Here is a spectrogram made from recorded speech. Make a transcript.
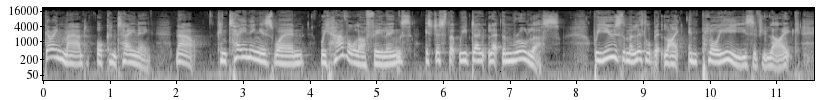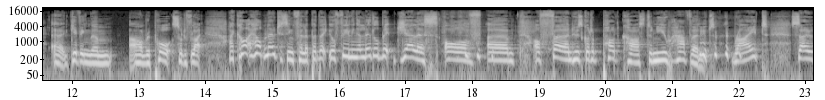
going mad, or containing. Now, containing is when we have all our feelings, it's just that we don't let them rule us. We use them a little bit like employees, if you like, uh, giving them our report sort of like I can't help noticing Philippa that you're feeling a little bit jealous of um, of Fearne who's got a podcast and you haven't right? So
